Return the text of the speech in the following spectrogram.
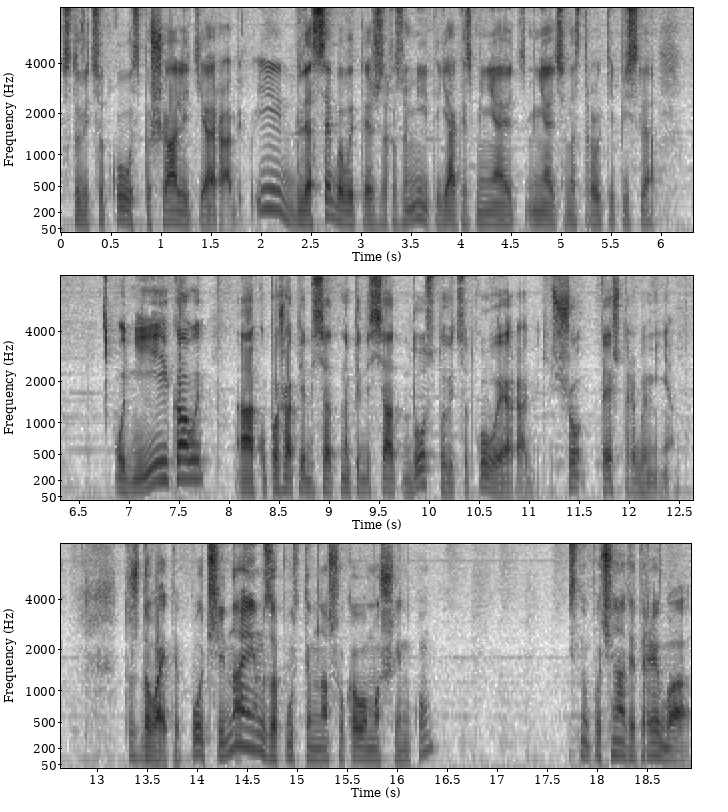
100% спешіаліті арабіку. І для себе ви теж зрозумієте, як зміняють, міняються настройки після однієї кави, а купажа 50 на 50 до 100% арабіки, що теж треба міняти. Тож давайте починаємо, запустимо нашу кавомашинку. Звісно, починати треба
